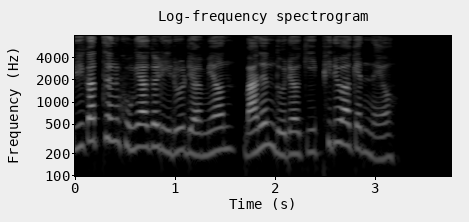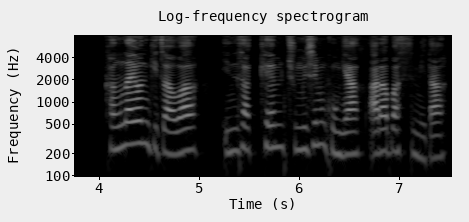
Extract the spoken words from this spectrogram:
위 같은 공약을 이루려면 많은 노력이 필요하겠네요. 강나연 기자와 인사캠 중심 공약 알아봤습니다.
